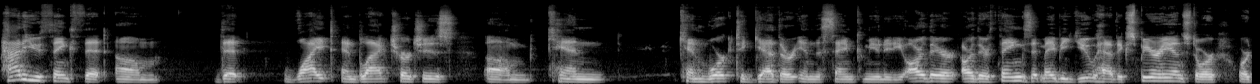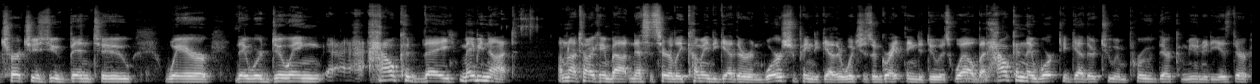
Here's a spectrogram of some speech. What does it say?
how do you think that um, that white and black churches um, can can work together in the same community? Are there are there things that maybe you have experienced or or churches you've been to where they were doing? How could they? Maybe not. I'm not talking about necessarily coming together and worshiping together, which is a great thing to do as well. But how can they work together to improve their community? Is there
